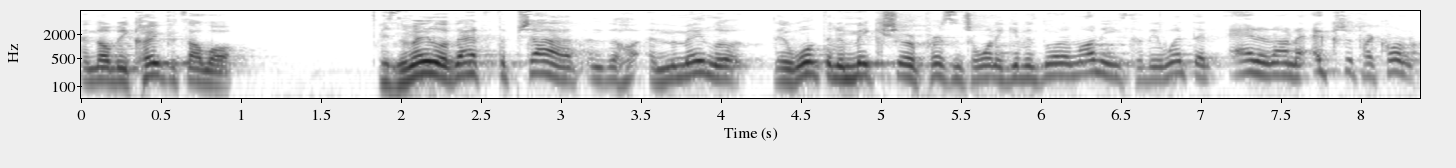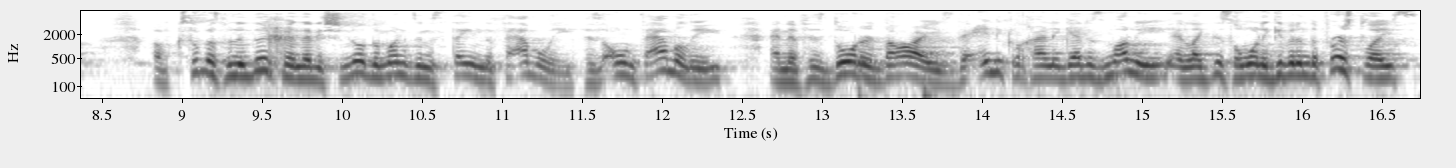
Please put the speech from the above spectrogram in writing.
and they'll be kaifetz Allah. Is Mamela, that's the pshat, and the, and they wanted to make sure a person should want to give his daughter money, so they went and added on an extra takona of ksubas ben that he should know the money's going to stay in the family, his own family, and if his daughter dies, the enikl kind of get his money, and like this, he'll want to give it in the first place.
